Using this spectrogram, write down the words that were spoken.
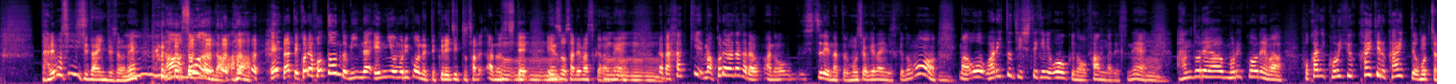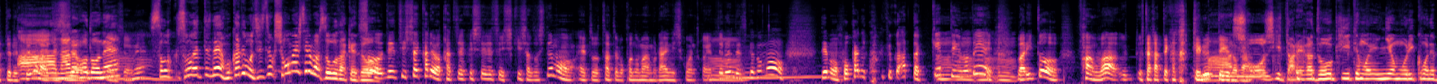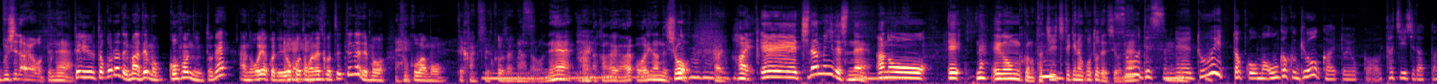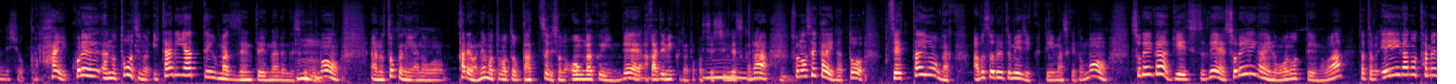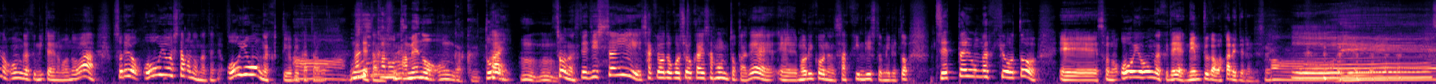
誰も信じてないんでしょうね。ああそうなんだ。あえ？だってこれほとんどみんなエンニオ・モリコーネってクレジットされあのしてうんうんうん演奏されますからね、うんうんうんだからはっきり、まあ、これはだからあの失礼になったら申し訳ないんですけども、まあ、お割と自主的に多くのファンがですね、うん。アンドレア・モリコーネは他にこういう曲書いてるかいって思っちゃってるっていうのが実なるほどね。そうそうやってね他でも実力証明してればそうだけど。そう。で実際彼は活躍してるし指揮者としても、えっと例えばこの前も来日公演とかやってるんですけどもでも他にこういう曲あったっけっていうので、うんうんうんうん割とファンは疑ってかかってるっていうのが。まあ正直誰がどう聞いてもエンニオ・モリコーネ武士だよってね。っていうところでまあでもご本人とねあの親子で両方とも同じこと言ってるのでもうそこはもうって感じでございます。なんだろうね。い。ろはいんな考えが終わりなんでしょう。はいはい、えーちなみにですね、あのーえね映画音楽の立ち位置的なことですよね。そうですね、どういったこう、まあ、音楽業界というか立ち位置だったんでしょうか？はい、これあの当時のイタリアっていうまず前提になるんですけども、あの特にあの彼はねもともとがっつりその音楽院でアカデミックなとこ出身ですから、その世界だと絶対音楽アブソルートミュージックって言いますけどもそれが芸術でそれ以外のものっていうのは例えば映画のための音楽みたいなものはそれを応用したものになってて応用音楽って呼び方をしてたんですね。かのための音楽と、はいうんうん、そうなんです。で、実際、先ほどご紹介した本とかで、えー、モリコーネの作品リストを見ると、絶対音楽表と、えーその応用音楽で年譜が分かれてるんですね。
